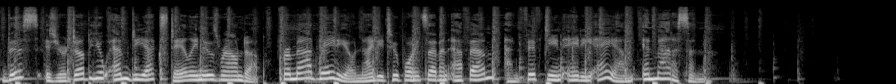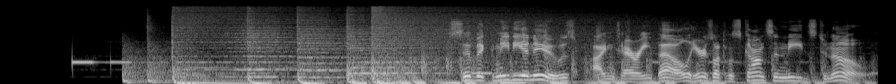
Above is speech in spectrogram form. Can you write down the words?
This is your WMDX Daily News Roundup for Mad Radio 92.7 FM and 1580 AM in Madison. Civic Media News. I'm Terry Bell. Here's what Wisconsin needs to know.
